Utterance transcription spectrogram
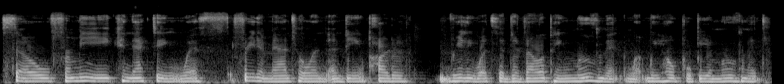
So for me, connecting with Freedom Mantle and, and being part of really what's a developing movement, what we hope will be a movement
